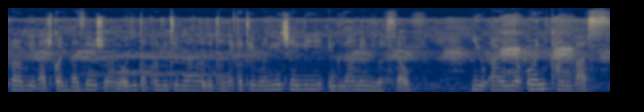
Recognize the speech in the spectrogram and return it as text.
probably that conversation. Was it a positive one? Was it a negative one? Literally examine yourself. You are your own canvas.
